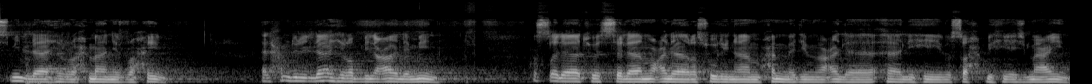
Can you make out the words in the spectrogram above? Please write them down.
بسم الله الرحمن الرحيم الحمد لله رب العالمين والصلاة والسلام على رسولنا محمد وعلى آله وصحبه أجمعين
